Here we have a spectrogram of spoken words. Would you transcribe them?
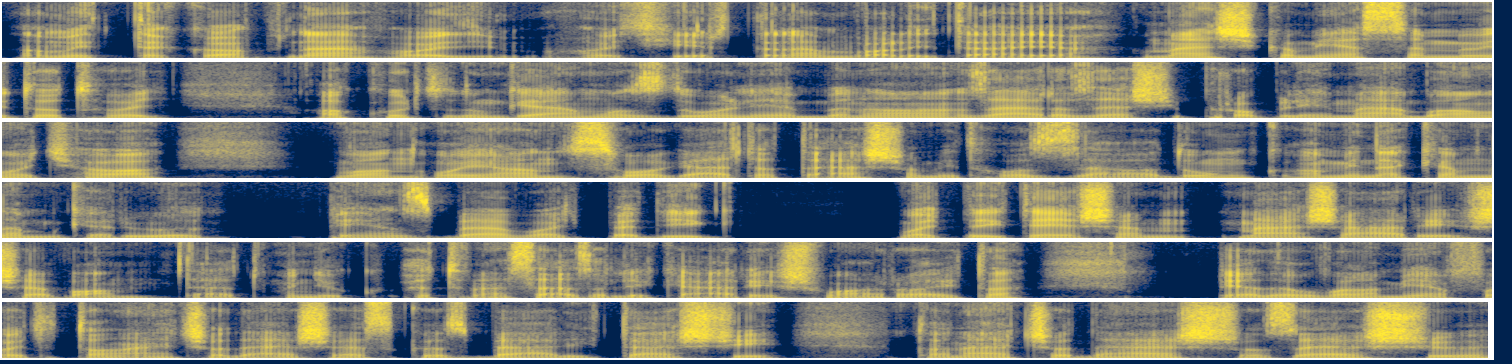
amit te kapnál, hogy, hogy hirtelen validálja. A másik, ami eszembe jutott, hogy akkor tudunk elmozdulni ebben az árazási problémában, hogyha van olyan szolgáltatás, amit hozzáadunk, ami nekem nem kerül pénzbe, vagy pedig vagy pedig teljesen más árése van, tehát mondjuk 50% árés van rajta. Például valamilyen fajta tanácsadás, eszközbeállítási tanácsadás, az első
